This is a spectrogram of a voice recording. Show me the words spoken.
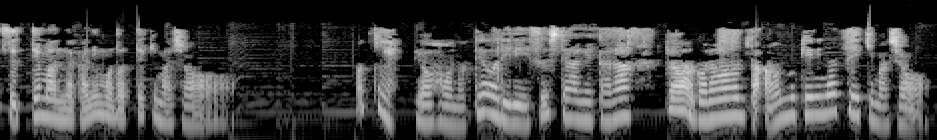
吸って真ん中に戻ってきましょう。OK。両方の手をリリースしてあげたら、今日はごろーんと仰向けになっていきましょう。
